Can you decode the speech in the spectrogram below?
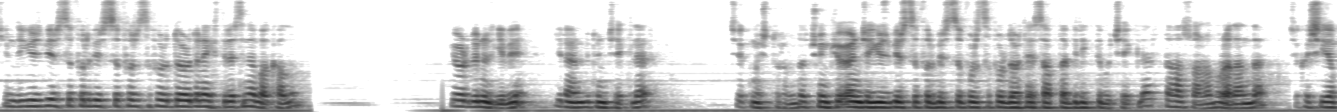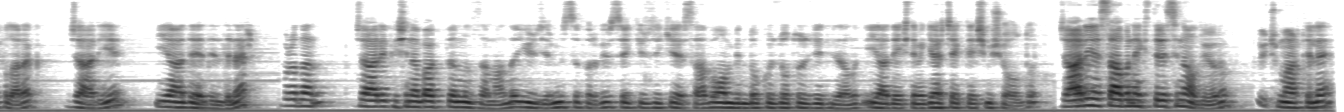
Şimdi 101.01.004'ün ekstresine bakalım. Gördüğünüz gibi giren bütün çekler çıkmış durumda. Çünkü önce 101.01.004 hesapta birikti bu çekler. Daha sonra buradan da çıkışı yapılarak cariye iade edildiler. Buradan cari fişine baktığımız zaman da 120.01.802 hesabı 10.937 liralık iade işlemi gerçekleşmiş oldu. Cari hesabın ekstresini alıyorum. 3 Mart ile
